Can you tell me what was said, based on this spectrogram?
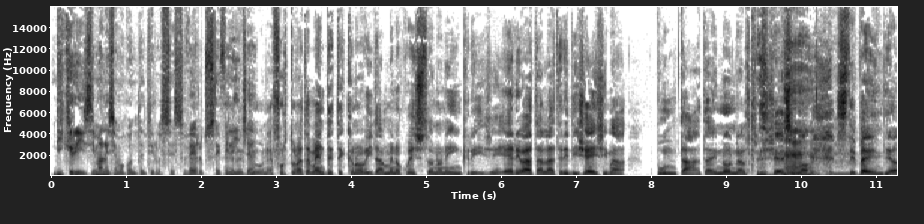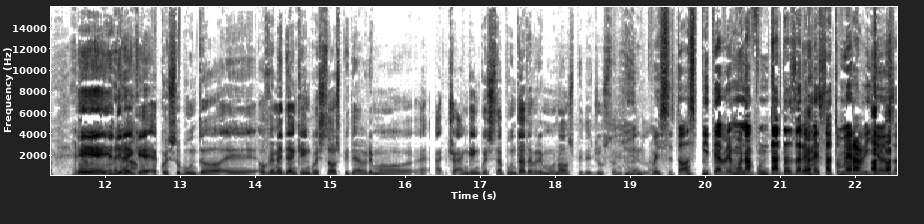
di crisi, ma noi siamo contenti lo stesso, vero? Tu sei Hai felice? ragione. Fortunatamente Tecnovita, almeno questo non è in crisi, è arrivata alla tredicesima puntata e non al tredicesimo stipendio Eh no, e io direi no. che a questo punto eh, ovviamente anche in quest'ospite avremo eh, cioè anche in questa puntata avremo un ospite giusto In Antonella? quest'ospite avremo una puntata, sarebbe stato meraviglioso.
